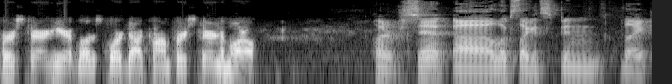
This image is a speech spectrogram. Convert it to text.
first turn here at Motorsport.com first turn tomorrow. Hundred percent. Uh, looks like it's been like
